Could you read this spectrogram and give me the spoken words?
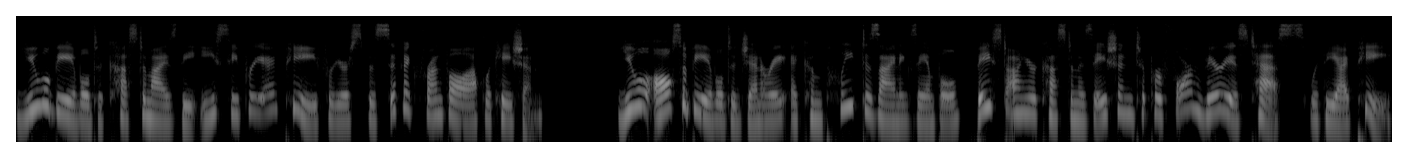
you will be able to customize the eCPRI IP for your specific fronthaul application. You will also be able to generate a complete design example based on your customization to perform various tests with the IP.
